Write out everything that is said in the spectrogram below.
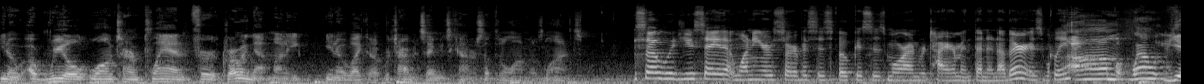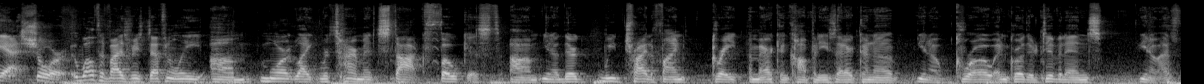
you know a real long-term plan for growing that money you know like a retirement savings account or something along those lines. So would you say that one of your services focuses more on retirement than another is um, well yeah sure. Wealth advisory is definitely um, more like retirement stock focused. Um, you know there we try to find great american companies that are going to you know grow and grow their dividends you know as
